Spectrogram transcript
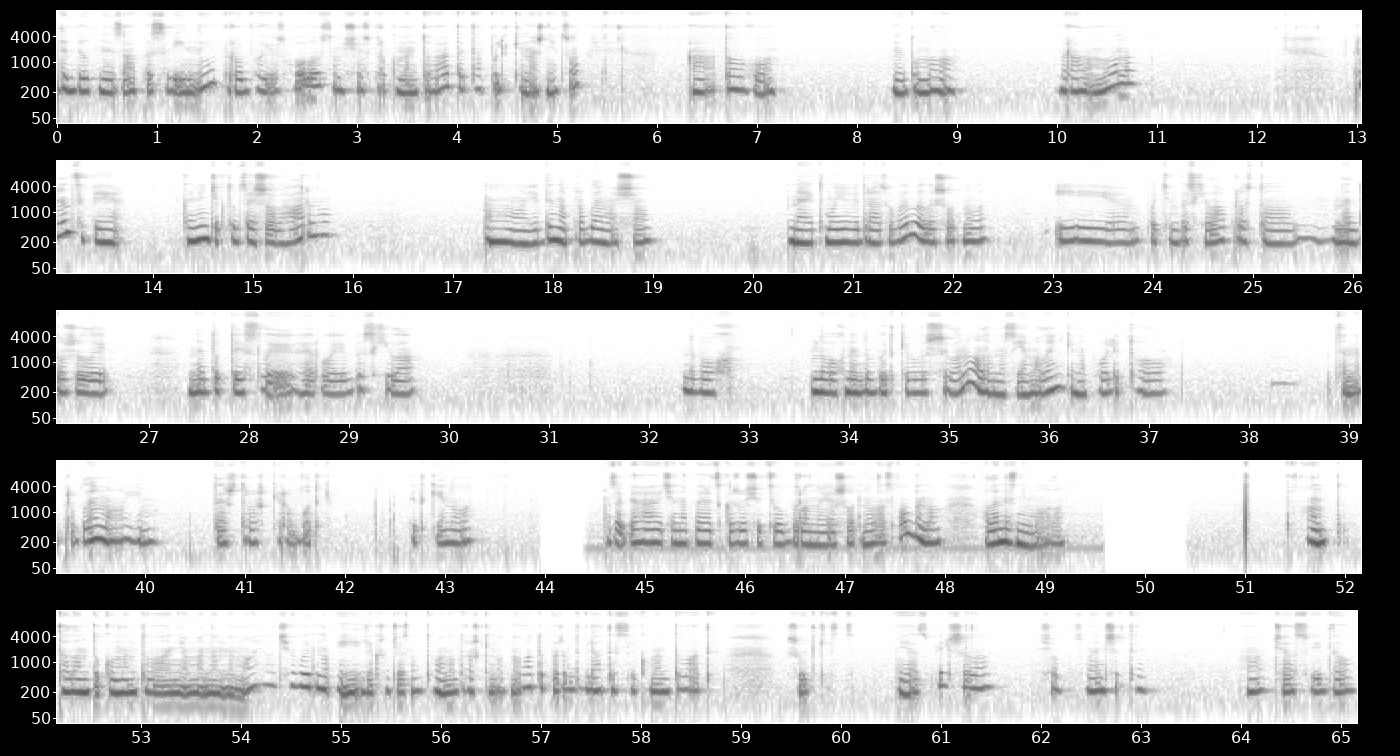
Дебютний запис війни. Пробую з голосом щось прокоментувати та пульки на жніцу. А довго не думала, брала моно. В принципі, камінчик тут зайшов гарно. Єдина проблема, що навіть мою відразу вибили, шотнули, і потім без хіла просто не дожили, не дотисли герої без хіла. Двох, двох недобитків лишила. Ну, але в нас є маленькі на полі, то це не проблема, їм теж трошки роботки підкинула. Забігаючи наперед, скажу, що цю оборону я шотнула з лобином, але не знімала. Талант, таланту коментування в мене немає, очевидно, і, якщо чесно, то воно трошки нудновато передивлятися і коментувати. Швидкість я збільшила, щоб зменшити час відео.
